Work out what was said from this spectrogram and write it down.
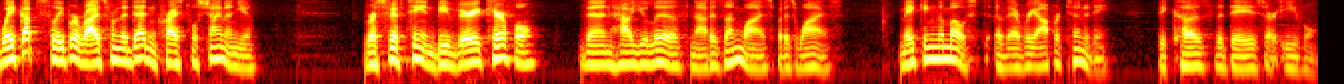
Wake up, sleeper, rise from the dead, and Christ will shine on you. Verse 15 Be very careful then how you live, not as unwise, but as wise, making the most of every opportunity, because the days are evil.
